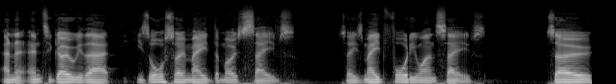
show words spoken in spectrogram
and and to go with that, he's also made the most saves. So he's made forty one saves. So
